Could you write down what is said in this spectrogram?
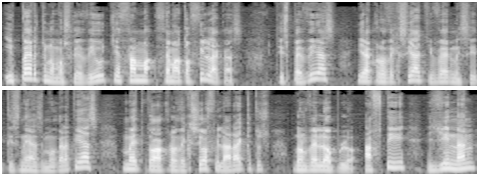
υπέρ του νομοσχεδίου και θεματοφύλακας της παιδείας η ακροδεξιά κυβέρνηση της Νέας Δημοκρατίας με το ακροδεξιό φιλαράκι τους, τον Βελόπουλο. Αυτοί γίναν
